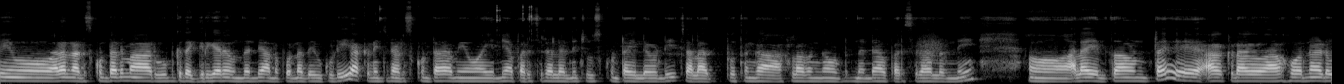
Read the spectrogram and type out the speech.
మేము అలా నడుచుకుంటానే మా రూమ్కి దగ్గరగానే ఉందండి అన్నపూర్ణదేవి గుడి. అక్కడి నుంచి నడుచుకుంటా మేము అవన్నీ ఆ పరిసరాలన్నీ చూసుకుంటా వెళ్ళామండి. చాలా అద్భుతంగా ఆహ్లాదంగా ఉంటుందండి ఆ పరిసరాలన్నీ. అలా వెళ్తూ ఉంటే అక్కడ ఆ హోర్నాడు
